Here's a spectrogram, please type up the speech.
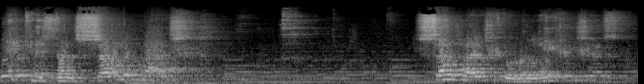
Nick has done so much so much for relationships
